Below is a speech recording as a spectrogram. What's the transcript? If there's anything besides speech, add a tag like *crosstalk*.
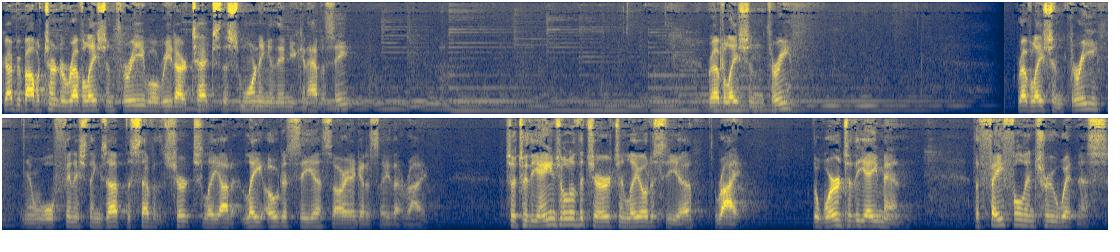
Grab your Bible, turn to Revelation 3. We'll read our text this morning, and then you can have a seat. Revelation 3. Revelation 3, and we'll finish things up. The seventh church, Laodicea. Sorry, I got to say that right. So, to the angel of the church in Laodicea, write the words of the Amen, the faithful and true witness,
